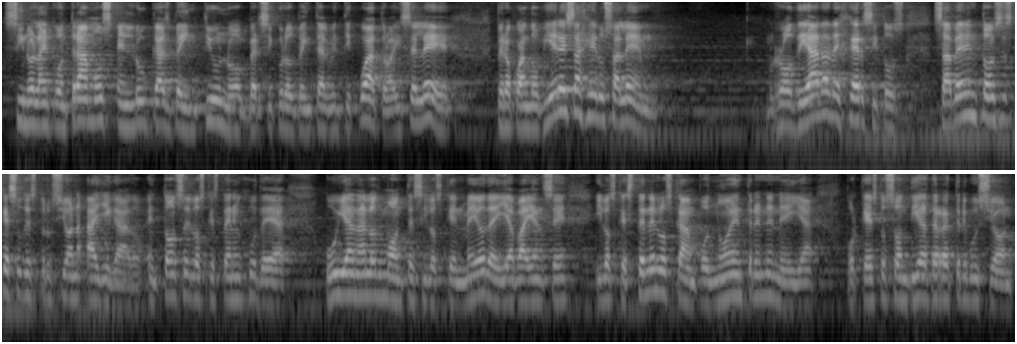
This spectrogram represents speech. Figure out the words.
sino la encontramos en Lucas 21, versículos 20 al 24. Ahí se lee, pero cuando vieres a Jerusalén rodeada de ejércitos, saber entonces que su destrucción ha llegado. Entonces los que estén en Judea huyan a los montes y los que en medio de ella váyanse y los que estén en los campos no entren en ella porque estos son días de retribución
